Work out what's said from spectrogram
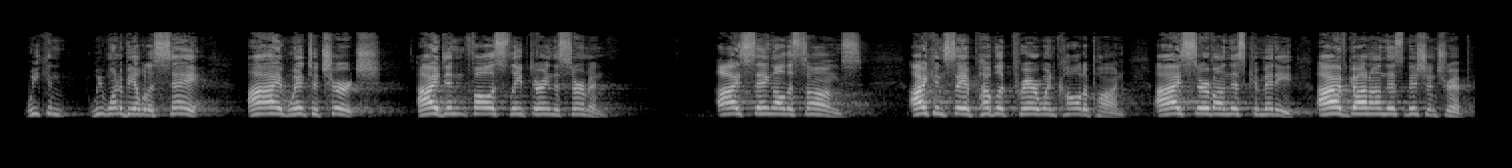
We can we want to be able to say, I went to church. I didn't fall asleep during the sermon. I sang all the songs. I can say a public prayer when called upon. I serve on this committee. I've gone on this mission trip.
